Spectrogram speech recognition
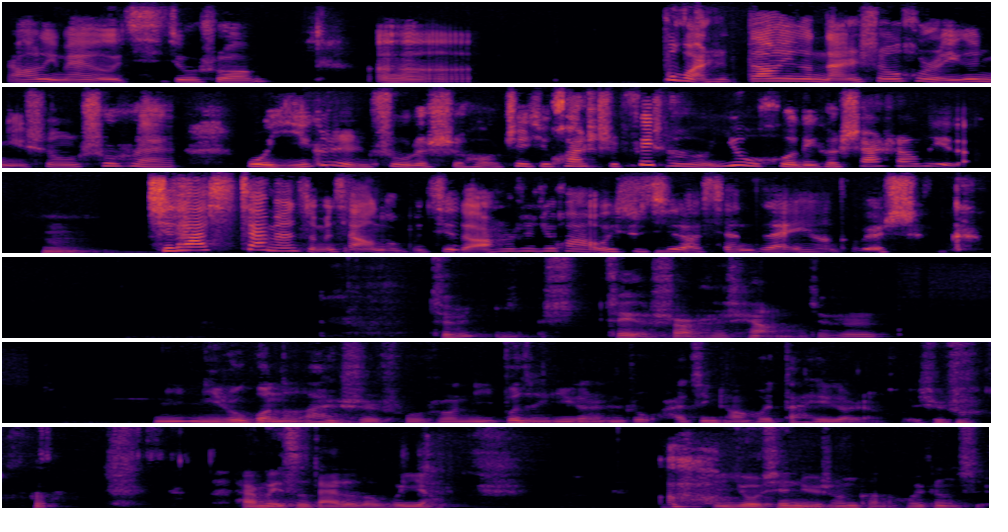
然后里面有一期就是说，呃。不管是当一个男生或者一个女生说出来“我一个人住”的时候，这句话是非常有诱惑力和杀伤力的。嗯，其他下面怎么讲的我不记得，然后这句话我一直记到现在，印象特别深刻。就是这个事儿是这样的，就是你你如果能暗示出说你不仅一个人住，还经常会带一个人回去住，还是每次带的都不一样，有些女生可能会更喜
